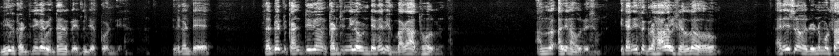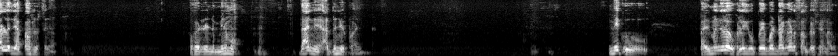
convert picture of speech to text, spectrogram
మీరు కంటిన్యూగా వినడానికి ప్రయత్నం చేసుకోండి. ఎందుకంటే సబ్జెక్ట్ కంటిన్యూ కంటిన్యూగా ఉంటేనే మీకు బాగా అర్థమవుతుంది. అందులో అది నా ఉద్దేశం. ఈ కనీసం గ్రహాల విషయంలో కనీసం రెండు మూడు సార్లు చెప్పాల్సి వస్తున్నాను ఒకటి రెండు మినిమం. దాన్ని అర్థం చేసుకోండి. మీకు పది మందిలో ఒకరికి ఉపయోగపడ్డా కూడా సంతోషమే నాకు.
